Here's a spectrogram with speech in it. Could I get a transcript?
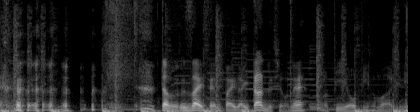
ね。多分うざい先輩がいたんでしょうね。POP の周りに。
